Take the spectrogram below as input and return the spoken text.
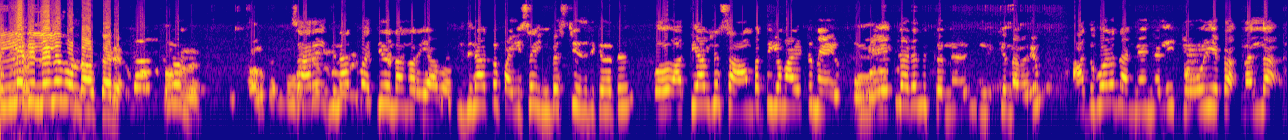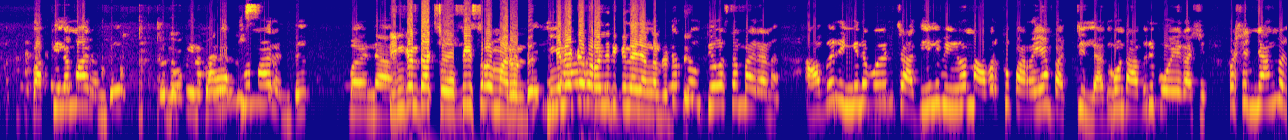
എല്ലാ ജില്ലയിലും ഉണ്ട് ആൾക്കാര്. സാറേ ഇതിനകത്ത് പറ്റിയത് എന്താണെന്ന് അറിയാവോ? ഇതിനകത്ത് പൈസ ഇൻവെസ്റ്റ് ചെയ്തിരിക്കുന്നത് അത്യാവശ്യം സാമ്പത്തികമായിട്ട് മേഖല നിൽക്കുന്ന നിൽക്കുന്നവരും അതുപോലെ തന്നെ ഈ ജോലിയൊക്കെ നല്ല വക്കീലന്മാരുണ്ട് ഡോക്ടർമാരുണ്ട് പിന്നെ ഇൻകം ടാക്സ് ഓഫീസർമാരുണ്ട് ഇങ്ങനെയൊക്കെ പറഞ്ഞിരിക്കുന്ന ഞങ്ങളുടെ അടുത്ത്. ഉദ്യോഗസ്ഥന്മാരാണ്. അവരിങ്ങനെ പോയൊരു ചതിയിൽ വീണെന്ന് അവർക്ക് പറയാൻ പറ്റില്ല. അതുകൊണ്ട് അവർ പോയ കാശ്. പക്ഷെ ഞങ്ങൾ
